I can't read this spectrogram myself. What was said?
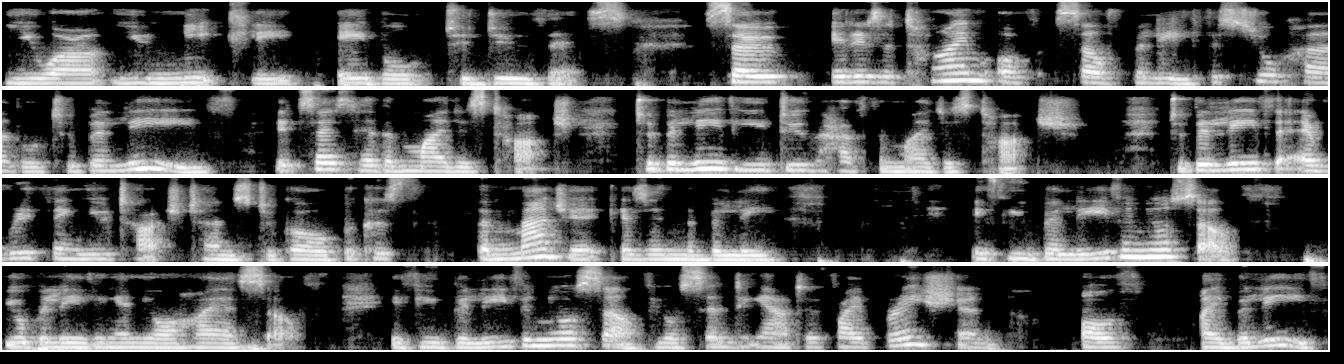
you are uniquely able to do this. So it is a time of self belief. This is your hurdle to believe. It says here the Midas touch, to believe you do have the Midas touch, to believe that everything you touch turns to gold because the magic is in the belief. If you believe in yourself, you're believing in your higher self. If you believe in yourself, you're sending out a vibration of I believe,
